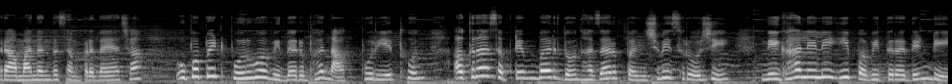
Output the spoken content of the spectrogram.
रामानंद संप्रदायाच्या उपपीठ पूर्व विदर्भ नागपूर येथून अकरा सप्टेंबर दोन हजार पंचवीस रोजी निघालेली ही पवित्र दिंडी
